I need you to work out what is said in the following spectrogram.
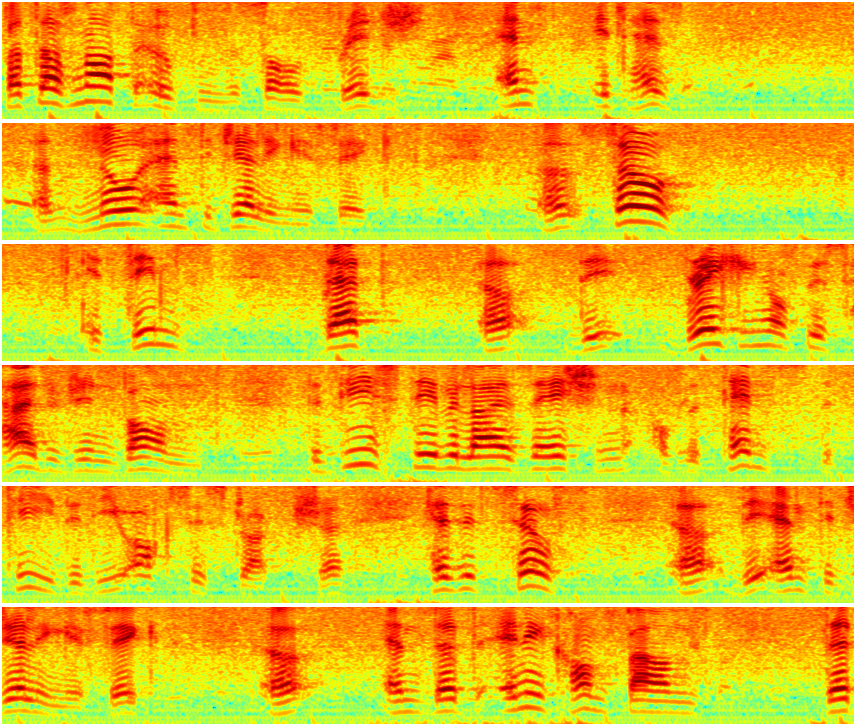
but does not open the salt bridge, and it has uh, no anti-gelling effect. Uh, so it seems that uh, the breaking of this hydrogen bond, the destabilization of the TENS, the T, the deoxy structure, has itself uh, the anti-gelling effect, uh, and that any compound that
